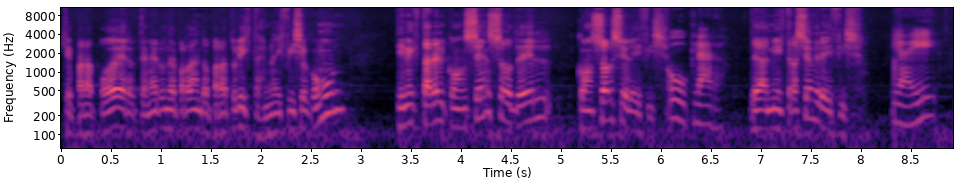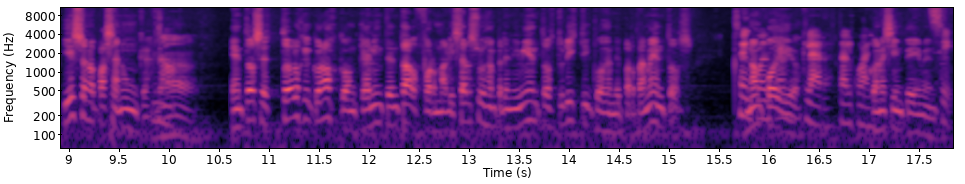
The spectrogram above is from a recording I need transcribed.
que para poder tener un departamento para turistas en un edificio común, tiene que estar el consenso del consorcio del edificio, Uh, claro. de la administración del edificio. Y ahí, Y eso no pasa nunca. No. Entonces, todos los que conozco que han intentado formalizar sus emprendimientos turísticos en departamentos, se no han podido claro, tal cual. con ese impedimento. Sí.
